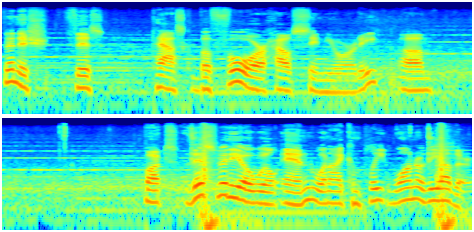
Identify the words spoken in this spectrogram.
finish this task before House Seniority. Um, but this video will end when I complete one or the other.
